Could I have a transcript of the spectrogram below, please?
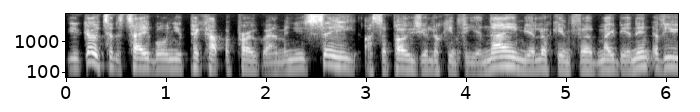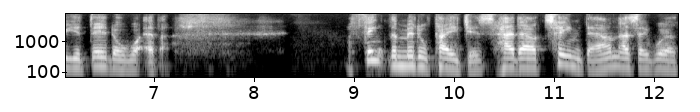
you go to the table and you pick up a program and you see, I suppose you're looking for your name, you're looking for maybe an interview you did or whatever. I think the middle pages had our team down as they were,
